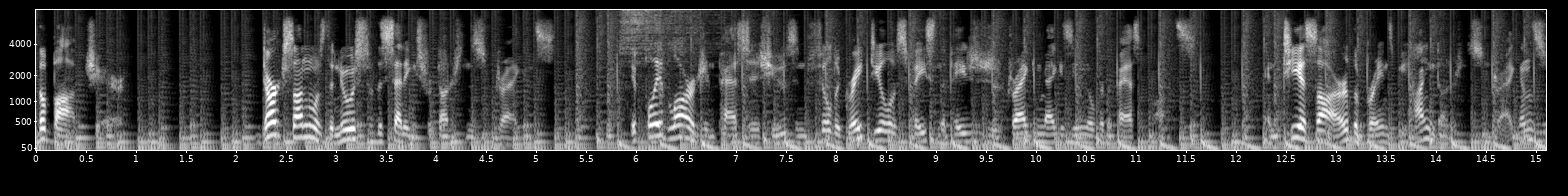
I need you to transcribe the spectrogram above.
the Bob chair. Dark Sun was the newest of the settings for Dungeons & Dragons. It played large in past issues and filled a great deal of space in the pages of Dragon magazine over the past months. And TSR, the brains behind Dungeons & Dragons,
